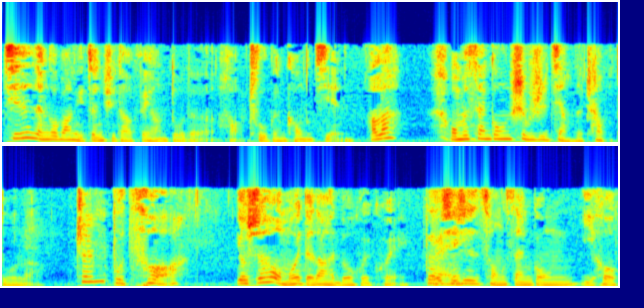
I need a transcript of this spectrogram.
其实能够帮你争取到非常多的好处跟空间。好了，我们三公是不是讲的差不多了？真不错。有时候我们会得到很多回馈，尤其是从三宫以后，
